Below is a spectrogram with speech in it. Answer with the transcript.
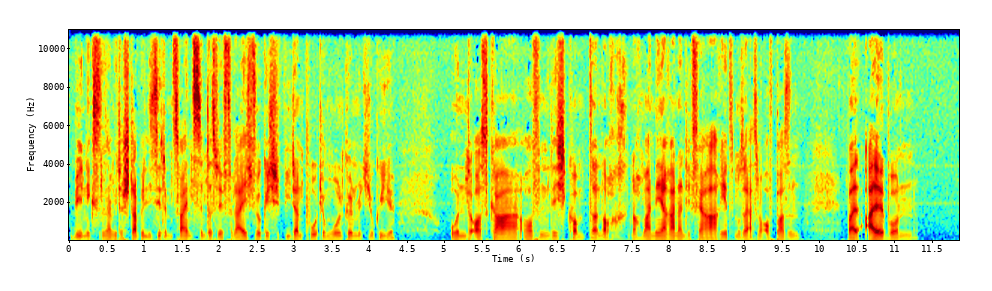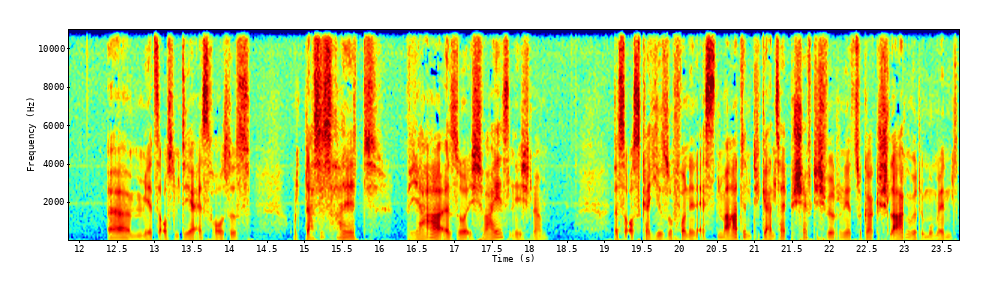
wenigstens dann wieder stabilisiert im zweiten sind, dass wir vielleicht wirklich wieder ein Podium holen können mit Yuki. Und Oscar hoffentlich kommt dann noch, noch mal näher ran an die Ferrari. Jetzt muss er erstmal aufpassen, weil Albon ähm, jetzt aus dem DRS raus ist. Und das ist halt, ja, also ich weiß nicht, ne? Dass Oscar hier so von den Aston Martin die ganze Zeit beschäftigt wird und jetzt sogar geschlagen wird im Moment,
